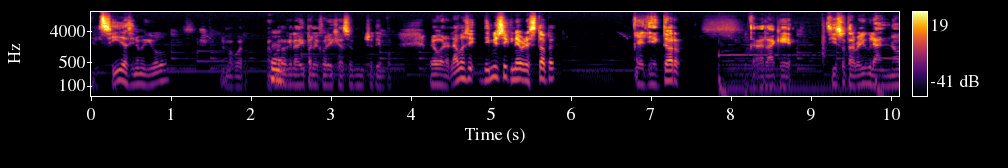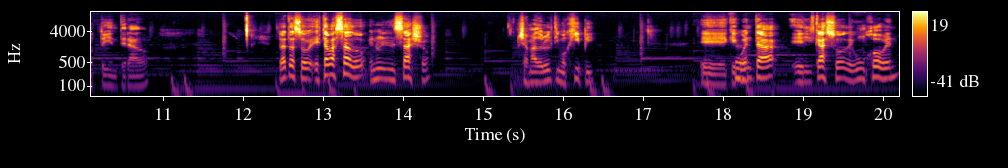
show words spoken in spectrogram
El SIDA, si no me equivoco. No me acuerdo. Me acuerdo mm. que la vi para el colegio hace mucho tiempo. Pero bueno, la música. The Music Never Stopped. El director. La verdad que si es otra película no estoy enterado. Trata sobre, está basado en un ensayo llamado El último hippie, eh, que mm. cuenta el caso de un joven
